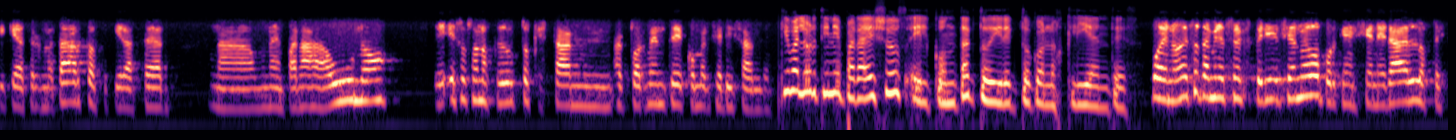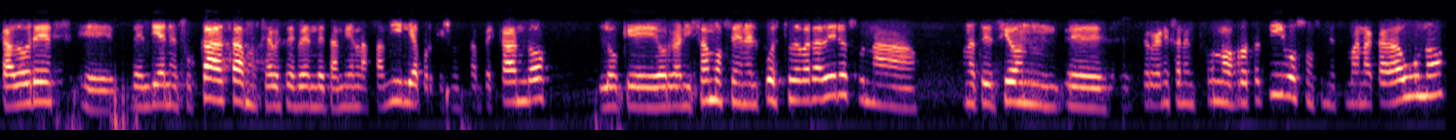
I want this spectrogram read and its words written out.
si quiere hacer una tarta o si quiere hacer una, una empanada uno esos son los productos que están actualmente comercializando. ¿Qué valor tiene para ellos el contacto directo con los clientes? Bueno, eso también es una experiencia nueva porque en general los pescadores eh, vendían en sus casas, muchas veces vende también la familia porque ellos están pescando. Lo que organizamos en el puesto de Varadero es una, una atención, eh, se organizan en turnos rotativos, un fin de semana cada uno,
